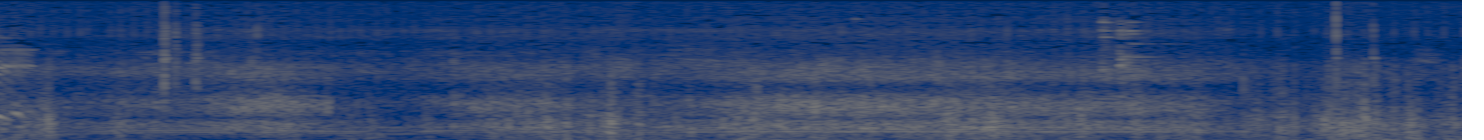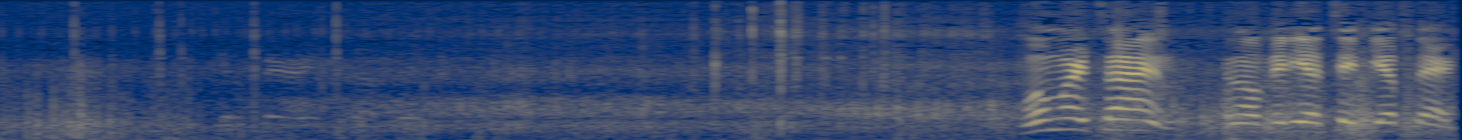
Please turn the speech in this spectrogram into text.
it. One more time, and I'll videotape you up there.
